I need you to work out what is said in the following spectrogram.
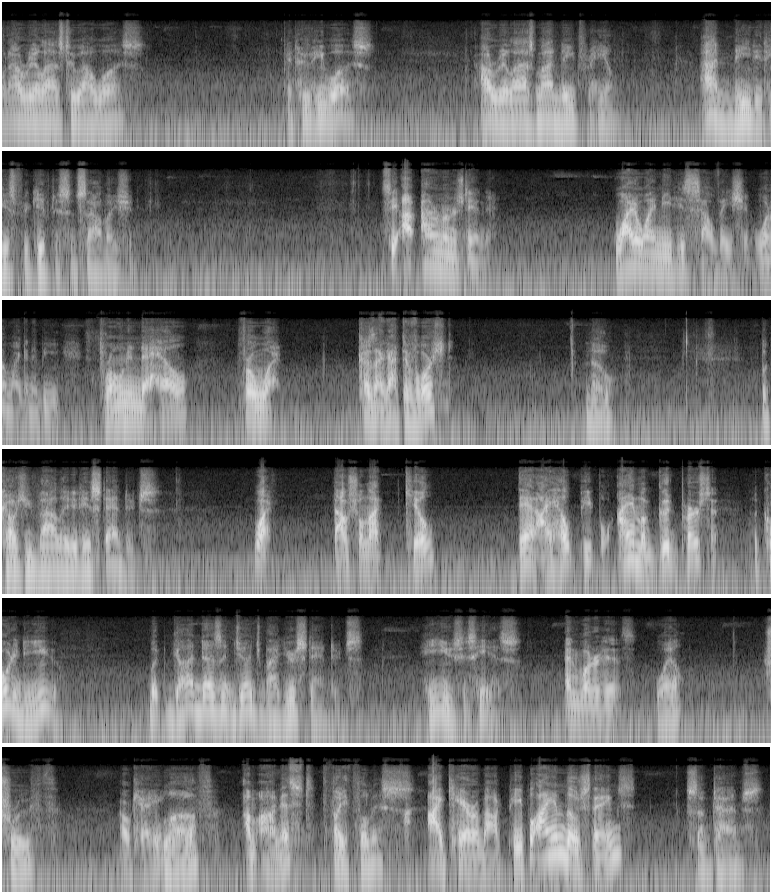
when I realized who I was and who he was, I realized my need for him. I needed his forgiveness and salvation. See, I, I don't understand that. Why do I need his salvation? What, am I going to be thrown into hell? For what? Because I got divorced? No. Because you violated his standards. What? Thou shalt not kill? Dad, I help people. I am a good person. According to you. But God doesn't judge by your standards. He uses his. And what are his? Well, truth, Okay. love, I'm honest. faithfulness, I care about people. I am those things. sometimes.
